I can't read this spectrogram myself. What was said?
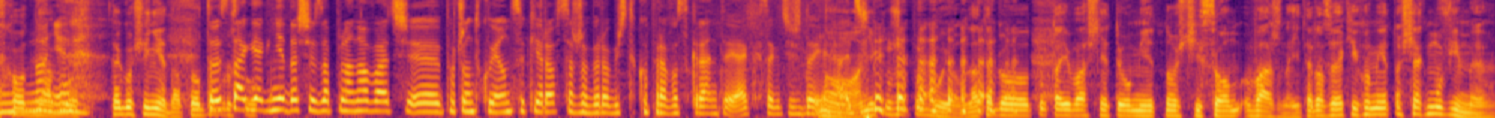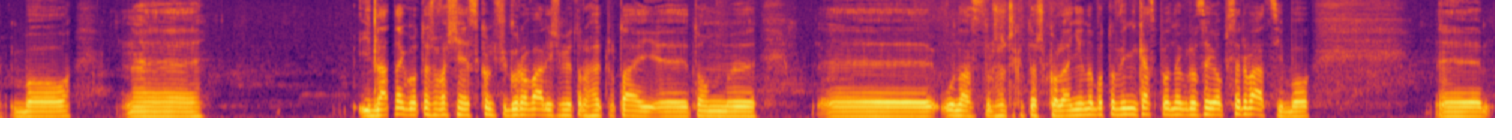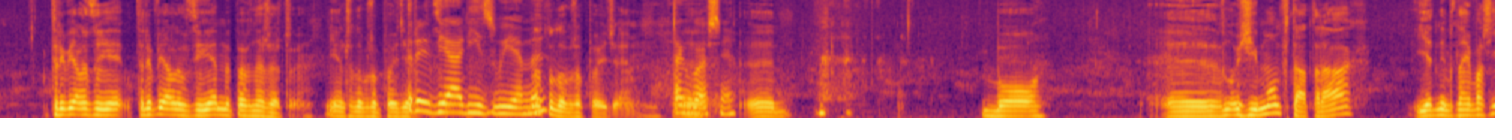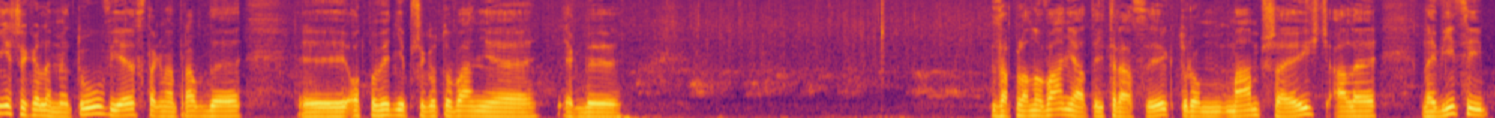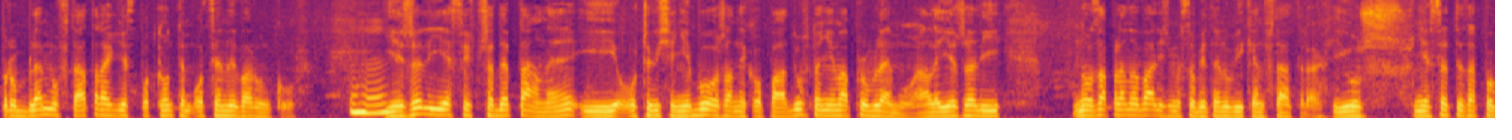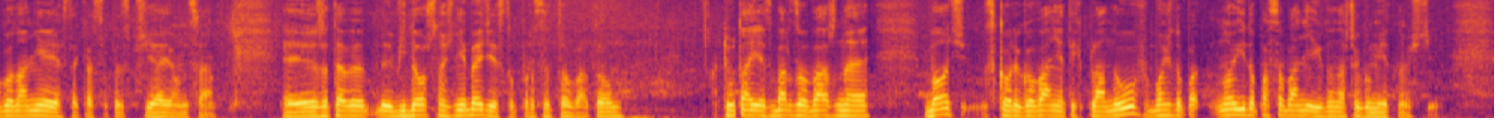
No no tego się nie da. To, To jest prostu... tak, jak nie da się zaplanować początkujący kierowca, żeby robić tylko prawoskręty, jak chce gdzieś No, dojechać. a niektórzy próbują, dlatego tutaj właśnie te umiejętności są ważne. I teraz o jakich umiejętnościach mówimy, bo e, i dlatego też właśnie skonfigurowaliśmy trochę tutaj e, tą e, u nas troszeczkę to szkolenie, no bo to wynika z pewnego rodzaju obserwacji, bo trywializuje, trywializujemy pewne rzeczy. Nie wiem, czy dobrze powiedziałem. Trywializujemy. No to dobrze powiedziałem. Tak właśnie. Bo no, zimą w Tatrach jednym z najważniejszych elementów jest tak naprawdę odpowiednie przygotowanie jakby zaplanowania tej trasy, którą mam przejść, ale najwięcej problemów w Tatrach jest pod kątem oceny warunków. Jeżeli jest coś przedeptane i oczywiście nie było żadnych opadów, to nie ma problemu, ale jeżeli no, zaplanowaliśmy sobie ten weekend w Tatrach i już niestety ta pogoda nie jest taka super sprzyjająca, yy, że ta widoczność nie będzie stuprocentowa, to tutaj jest bardzo ważne bądź skorygowanie tych planów, bądź no i dopasowanie ich do naszych umiejętności.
